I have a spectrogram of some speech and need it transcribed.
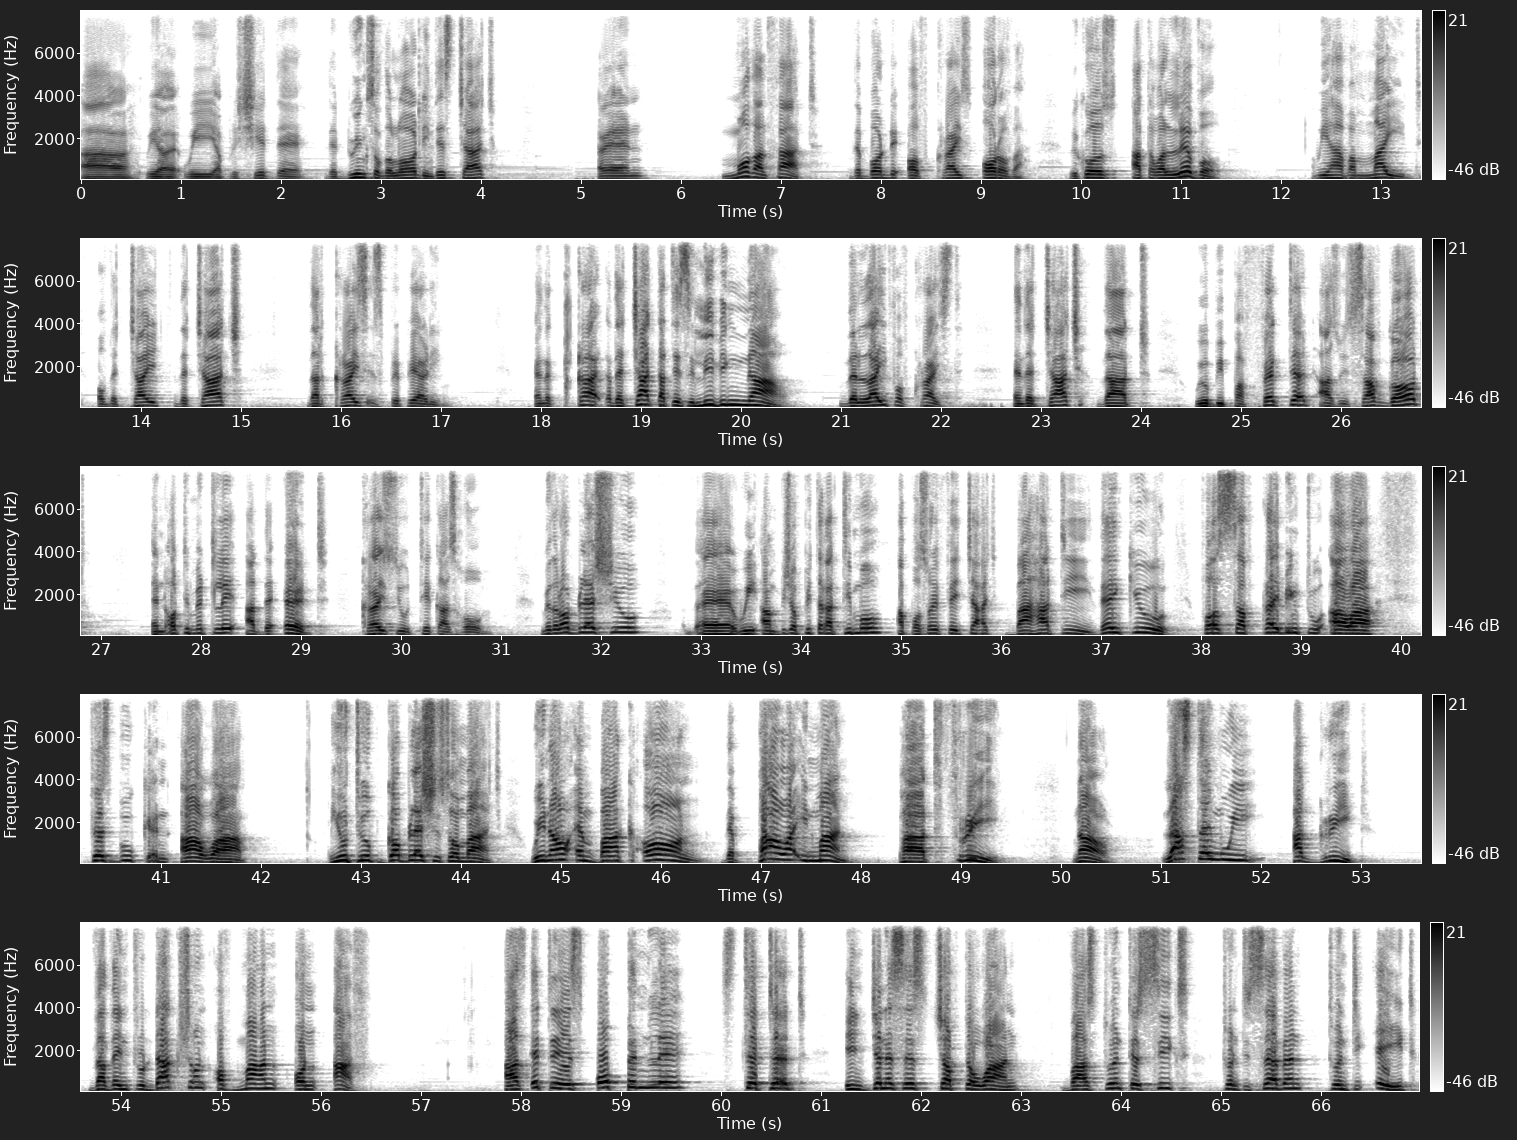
Uh, we, are, we appreciate the, the doings of the Lord in this church. And more than that, the body of Christ all over. Because at our level, we have a mind of the church, the church that Christ is preparing. And the, the church that is living now, the life of Christ. And the church that will be perfected as we serve God. And ultimately, at the end, Christ you take us home. May the Lord bless you. Uh, we am Bishop Peter Gatimu, Apostolic Faith Church, Bahati. Thank you for subscribing to our Facebook and our YouTube. God bless you so much. We now embark on the power in man, part three. Now, last time we agreed that the introduction of man on earth, as it is openly stated in Genesis chapter 1, verse 26, 27, 28,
